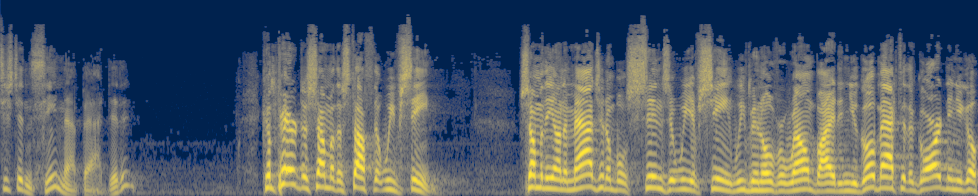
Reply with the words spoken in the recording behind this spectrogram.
Just didn't seem that bad, did it? Compared to some of the stuff that we've seen, some of the unimaginable sins that we have seen, we've been overwhelmed by it. And you go back to the garden and you go,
